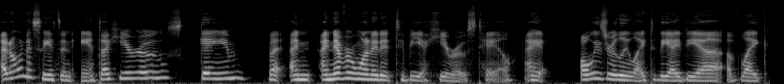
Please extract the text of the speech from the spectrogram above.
I don't want to say it's an anti-heroes game, but I I never wanted it to be a hero's tale. I always really liked the idea of like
